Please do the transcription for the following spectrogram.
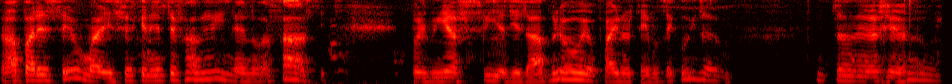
Apareceu, mas é que nem te falei, né? Não é fácil. Pois minhas filhas dizem, abriu, o pai nós temos de cuidar. Então é real.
